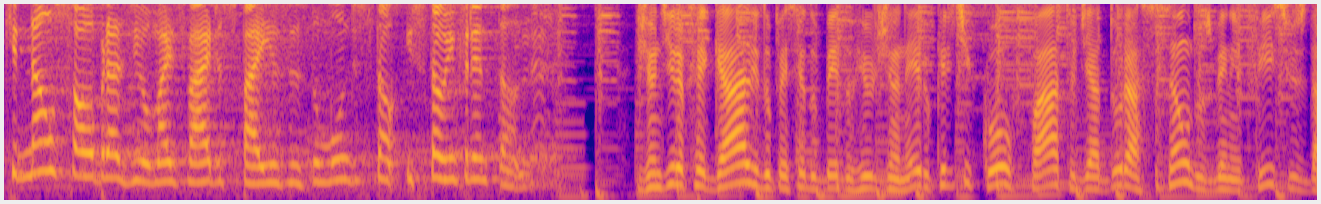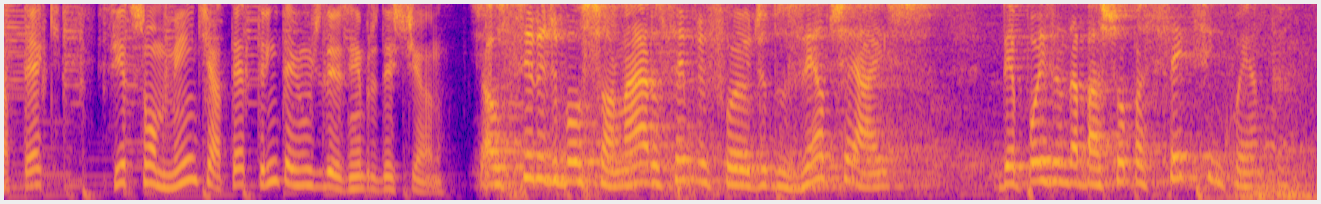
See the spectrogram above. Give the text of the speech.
que não só o Brasil, mas vários países do mundo estão, estão enfrentando. Jandira Fegali, do PCdoB do Rio de Janeiro, criticou o fato de a duração dos benefícios da PEC ser somente até 31 de dezembro deste ano. O auxílio de Bolsonaro sempre foi o de 200 reais, depois ainda baixou para 150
